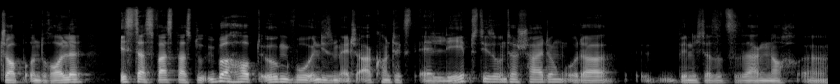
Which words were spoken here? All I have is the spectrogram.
Job und Rolle. Ist das was, was du überhaupt irgendwo in diesem HR-Kontext erlebst, diese Unterscheidung? Oder bin ich da sozusagen noch äh,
